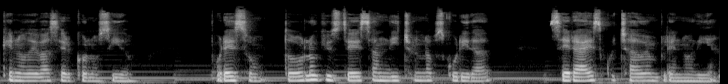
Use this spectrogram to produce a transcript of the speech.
que no deba ser conocido. Por eso, todo lo que ustedes han dicho en la oscuridad será escuchado en pleno día,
